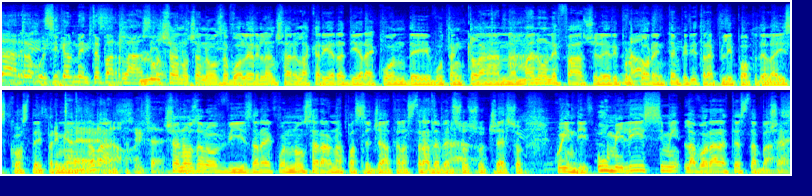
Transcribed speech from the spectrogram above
Bizzarra musicalmente parlando. Luciano Cianosa vuole rilanciare la carriera di One dei Wu-Tang Clan, ma non è facile riproporre in tempi di trap l'hip hop della East Coast dei primi anni 90. no, sì, certo. Cianosa lo avvisa, One non sarà una passeggiata la strada verso il successo, quindi umilissimi, lavorare a testa bassa.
